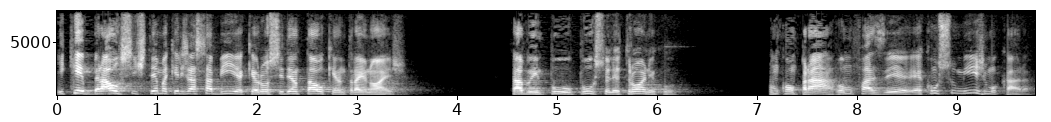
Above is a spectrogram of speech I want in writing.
e quebrar o sistema que ele já sabia, que era o ocidental que ia entrar em nós. Sabe o pulso eletrônico? Vamos comprar, vamos fazer. É consumismo, cara.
